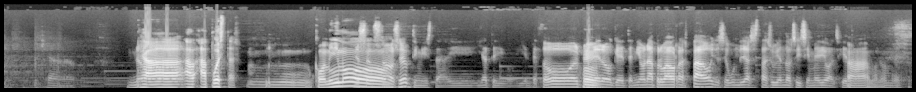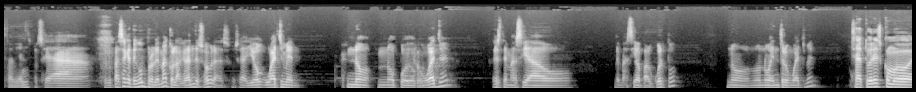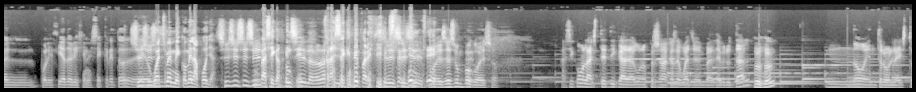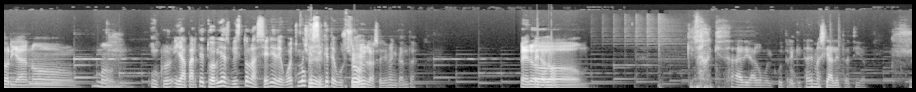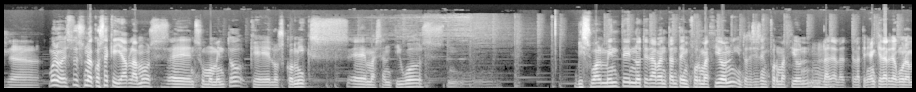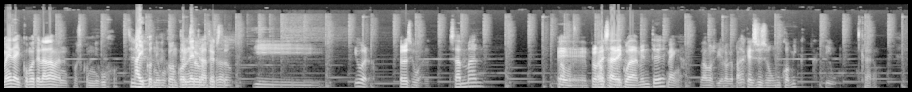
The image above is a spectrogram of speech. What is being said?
No. A- apuestas. Mm, Como mínimo. Yo no, soy optimista y ya te digo. Y empezó el primero que tenía un aprobado raspado y el segundo ya se está subiendo al 6,5 o al 7. Ah, bueno, hombre, eso está bien. O sea, lo que pasa es que tengo un problema con las grandes obras. O sea, yo Watchmen no, no puedo con Watchmen. Es demasiado, demasiado para el cuerpo. No, no, no entro en Watchmen. O sea, tú eres como el policía de orígenes secretos. Sí, sí, sí, Watchmen me come la polla. Sí, sí, sí, sí. Básicamente. Sí, la Frase que me pareció Sí, sí, sí, pues es un poco eso. Así como la estética de algunos personajes de Watchmen me parece brutal, no entro en la historia, no... no- Inclu- y aparte, tú habías visto la serie de Watchmen que sí que te gustó. Sí, la serie me encanta. Pero... Pero Quizá, quizá diga algo muy cutre, quizá demasiada letra, tío. O sea... Bueno, esto es una cosa que ya hablamos eh, en su momento, que los cómics eh, más antiguos mm, visualmente no te daban tanta información y entonces esa información Mm. la, la- te la tenían que dar de alguna manera. ¿Y cómo te la daban? Pues con dibujo. Sí, Ay, sí, con dibujo, con letra, perdón. Y, y bueno, pero es igual. Sandman Vamos, eh, progresa adecuadamente. Venga, Vamos bien, lo que pasa es que eso es un cómic antiguo. claro.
